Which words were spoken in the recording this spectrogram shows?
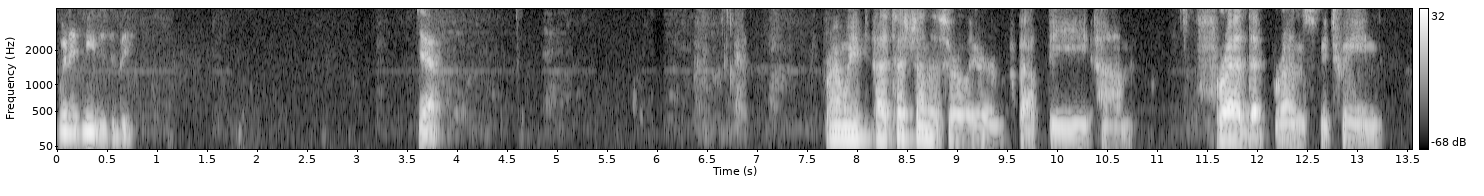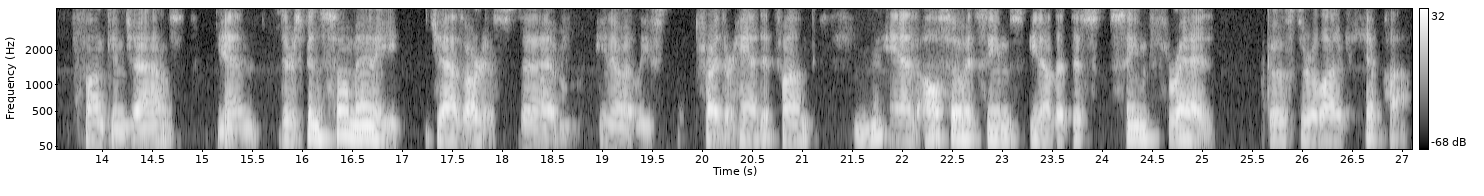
when it needed to be. Yeah. Brian, we uh, touched on this earlier about the um, thread that runs between funk and jazz. Yeah. And there's been so many jazz artists that have, you know, at least tried their hand at funk. hmm And also, it seems, you know, that this same thread goes through a lot of hip hop,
